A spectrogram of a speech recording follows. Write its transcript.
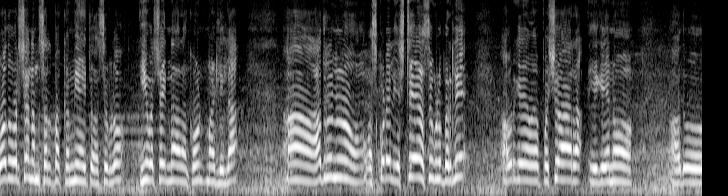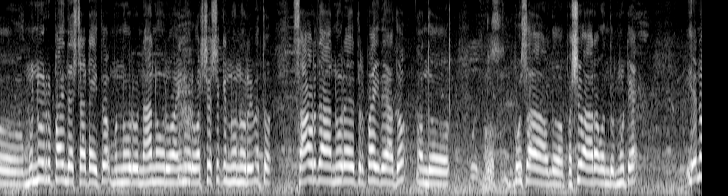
ಹೋದ ವರ್ಷ ನಮ್ಗೆ ಸ್ವಲ್ಪ ಕಮ್ಮಿ ಆಯಿತು ಹಸುಗಳು. ಈ ವರ್ಷ ಇನ್ನೂ ನಾನು ಕೌಂಟ್ ಮಾಡಲಿಲ್ಲ. ಆದ್ರೂ ಹೊಸಕೋಟೆಯಲ್ಲಿ ಎಷ್ಟೇ ಹಸುಗಳು ಬರಲಿ, ಅವ್ರಿಗೆ ಪಶು ಆಹಾರ ಈಗೇನು ಅದು ಮುನ್ನೂರು ರೂಪಾಯಿಂದ ಸ್ಟಾರ್ಟ್ ಆಯಿತು. ಮುನ್ನೂರು ನಾನ್ನೂರು ಐನೂರು, ವರ್ಷ ವರ್ಷಕ್ಕೆ ನೂರು ಇವತ್ತು ಸಾವಿರದ ನೂರೈವತ್ತು ರೂಪಾಯಿ ಇದೆ ಅದು. ಒಂದು ಭೂಸ, ಒಂದು ಪಶು ಆಹಾರ, ಒಂದು ಮೂಟೆ. ಏನೋ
